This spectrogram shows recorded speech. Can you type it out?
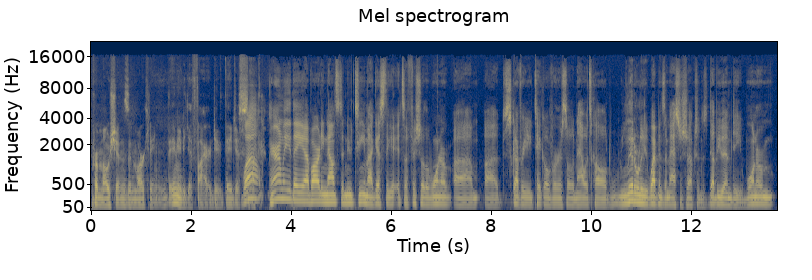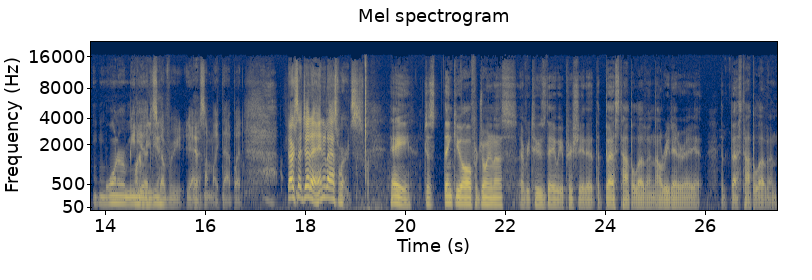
promotions and marketing, they need to get fired, dude. They just Well, suck. apparently they have already announced a new team. I guess the, it's official, the Warner um, uh, Discovery takeover. So now it's called literally Weapons of Mass Destructions, WMD, Warner Warner Media, Media. Discovery, yeah, Yeah. something like that. But Darkside Jedi, any last words? Hey, just thank you all for joining us every Tuesday. We appreciate it. The best top 11. I'll reiterate it. The best top 11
